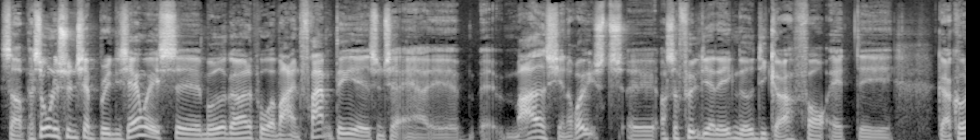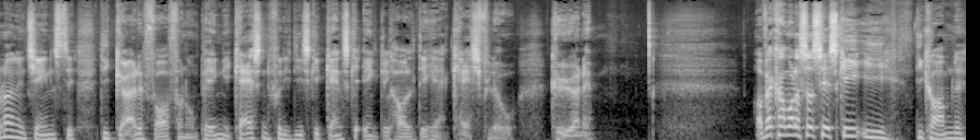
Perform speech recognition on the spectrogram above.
Så personligt synes jeg, at British Airways øh, måde at gøre det på er vejen frem. Det øh, synes jeg er øh, meget generøst, øh, og selvfølgelig er det ikke noget, de gør for at øh, gøre kunderne en tjeneste. De gør det for at få nogle penge i kassen, fordi de skal ganske enkelt holde det her cashflow kørende. Og hvad kommer der så til at ske i de kommende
